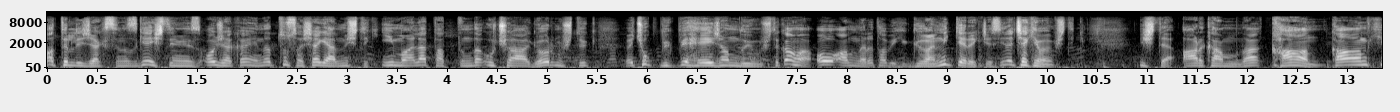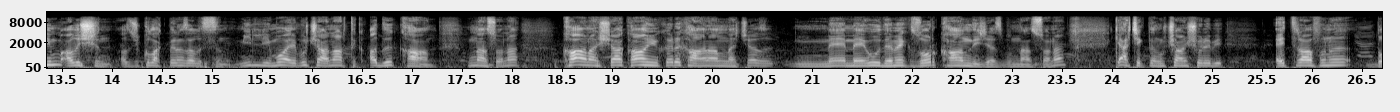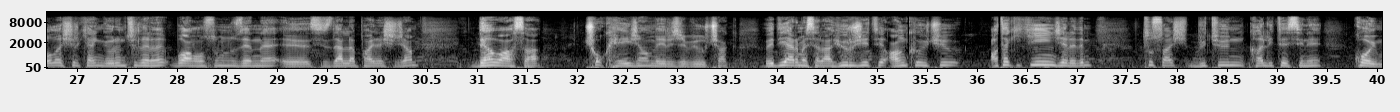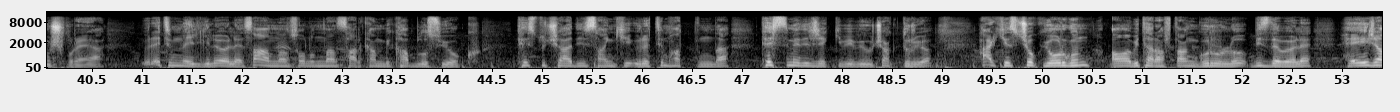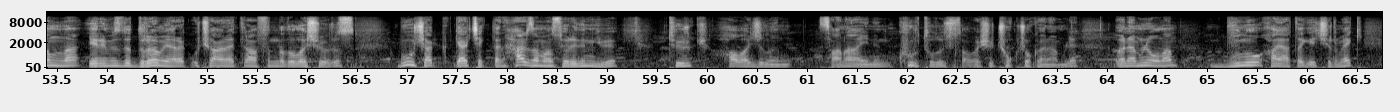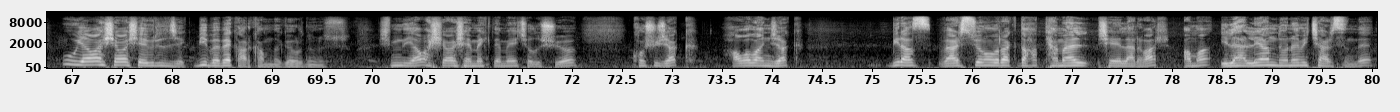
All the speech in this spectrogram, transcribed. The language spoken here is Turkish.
Hatırlayacaksınız geçtiğimiz Ocak ayında TUSAŞ'a gelmiştik. İmalat hattında uçağı görmüştük ve çok büyük bir heyecan duymuştuk ama o anları tabii ki güvenlik gerekçesiyle çekememiştik. İşte arkamda Kaan. Kaan kim? Alışın. Azıcık kulaklarınız alışsın. Milli Muharip uçağın artık adı Kaan. Bundan sonra Kaan aşağı, Kaan yukarı, Kaan'ı anlatacağız. MMU demek zor, Kaan diyeceğiz bundan sonra. Gerçekten uçağın şöyle bir etrafını dolaşırken görüntülerini bu anonsumun üzerine e, sizlerle paylaşacağım. Devasa, çok heyecan verici bir uçak. Ve diğer mesela Hürjet'i, Anka 3'ü, Atak 2'yi inceledim. TUSAŞ bütün kalitesini koymuş buraya. Üretimle ilgili öyle sağından solundan sarkan bir kablosu yok. Test uçağı değil sanki üretim hattında teslim edilecek gibi bir uçak duruyor. Herkes çok yorgun ama bir taraftan gururlu. Biz de böyle heyecanla yerimizde duramayarak uçağın etrafında dolaşıyoruz. Bu uçak gerçekten her zaman söylediğim gibi Türk havacılığın sanayinin kurtuluş savaşı çok çok önemli. Önemli olan bunu hayata geçirmek. Bu yavaş yavaş evrilecek. Bir bebek arkamda gördüğünüz. Şimdi yavaş yavaş emeklemeye çalışıyor. Koşacak, havalanacak. Biraz versiyon olarak daha temel şeyler var ama ilerleyen dönem içerisinde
